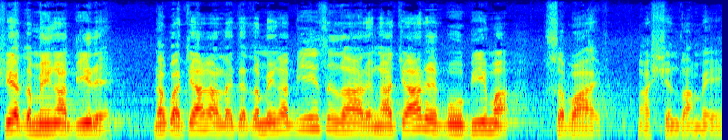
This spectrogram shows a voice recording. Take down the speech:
ရှေ့ကသမင်ကပြေးတယ်နောက်ကကြားကလိုက်တယ်သမင်ကပြေးရင်စဉ်းစားရတယ်ငါကြားတယ်ပို့ပြေးမှ survive ငါရှင်သန်မယ်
